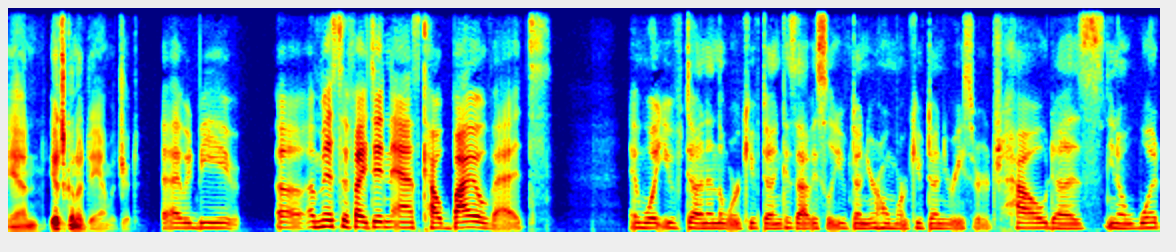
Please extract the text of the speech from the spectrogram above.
and it's going to damage it. I would be uh, amiss if I didn't ask how BioVet and what you've done and the work you've done, because obviously you've done your homework, you've done your research. How does you know what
